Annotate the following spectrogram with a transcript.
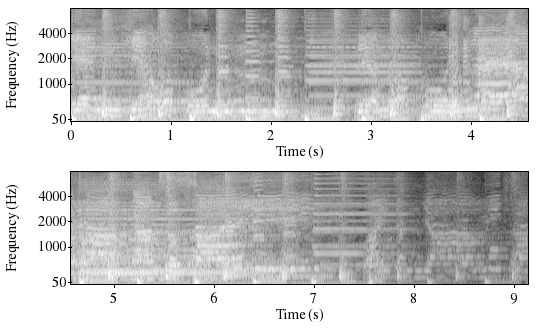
เย็นเขียวอบอุ่นเหลืองดอกคูณและรามงามสดใสไฟจัญญาวิชา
